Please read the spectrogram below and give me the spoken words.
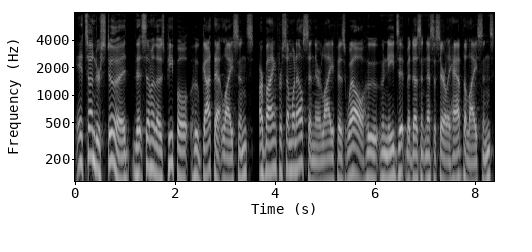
it's understood that some of those people who've got that license are buying for someone else in their life as well who who needs it but doesn't necessarily have the license.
